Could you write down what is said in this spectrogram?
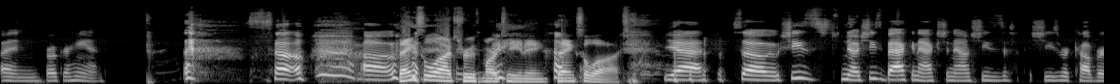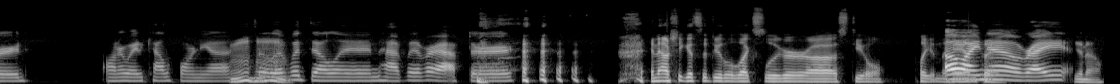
and broke her hand. so, um, thanks a lot, Truth Martini. Thanks a lot. yeah. So she's no, she's back in action now. She's she's recovered. On her way to California to Mhm. live with Dylan, happily ever after. and now she gets to do the Lex Luger uh, steel plate in the oh, hand I thing, know, right? You know.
